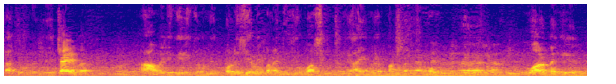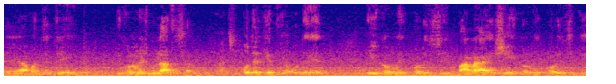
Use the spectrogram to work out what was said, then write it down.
তাকে মনে হচ্ছে চারবার আওয়ামী লীগের ইকোনমিক পলিসি আমি বানাই দিয়েছি ওয়াশিংটনে আইএমএফ বাংলা এবং ওয়ার্ল্ড ব্যাংকের আমাদের যে ইকোনমিক্সগুলো আছে স্যার ওদেরকে দিয়ে ওদের ইকোনমিক পলিসি বানায় সেই ইকোনমিক পলিসিকে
